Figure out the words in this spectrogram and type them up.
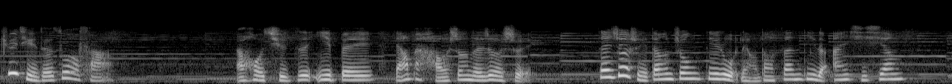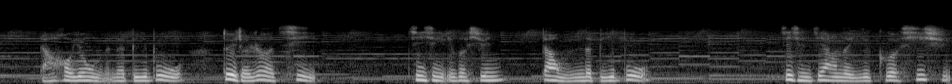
具体的做法，然后取自一杯两百毫升的热水，在热水当中滴入两到三滴的安息香，然后用我们的鼻部对着热气进行一个熏，让我们的鼻部进行这样的一个吸取。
